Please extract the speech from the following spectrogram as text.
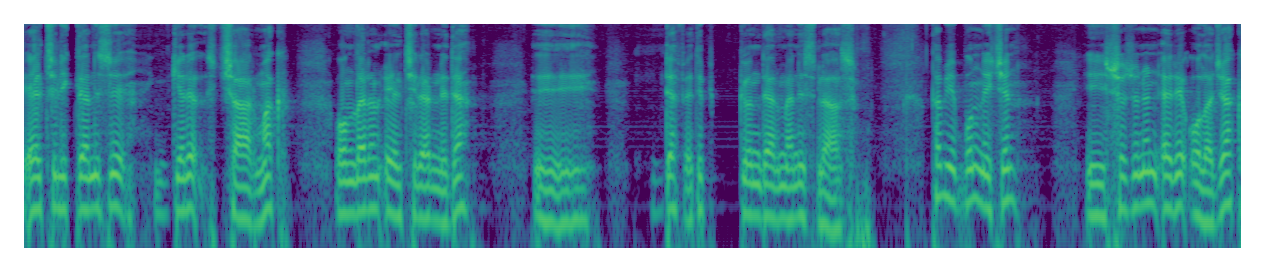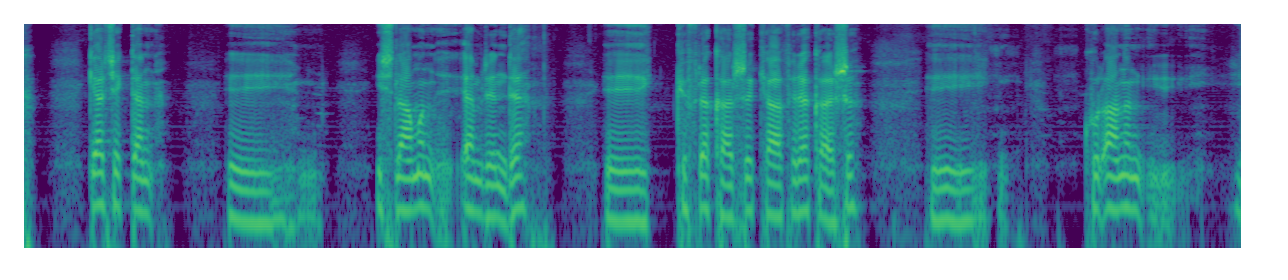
elçiliklerinizi geri çağırmak, onların elçilerini de e, def edip göndermeniz lazım. Tabii bunun için e, sözünün eri olacak. Gerçekten e, İslam'ın emrinde e, küfre karşı, kafire karşı e, Kur'an'ın e,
